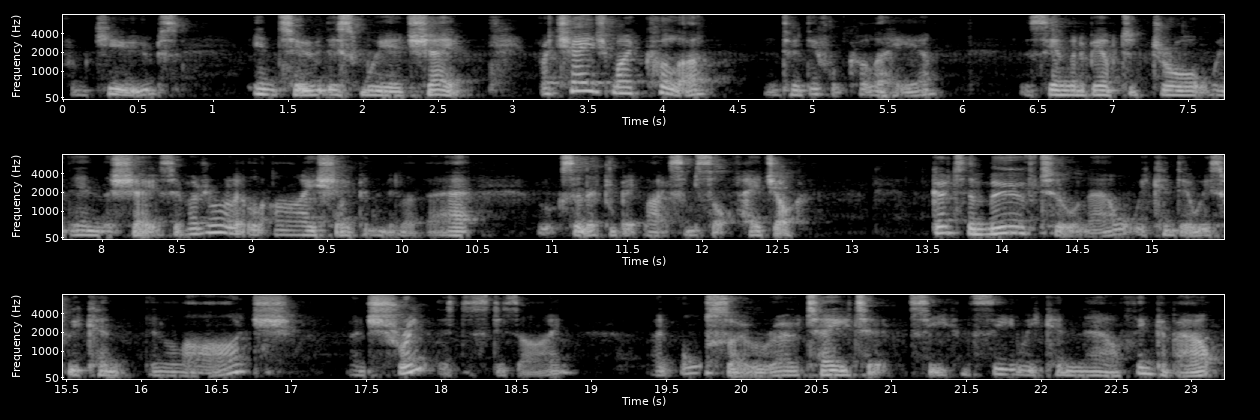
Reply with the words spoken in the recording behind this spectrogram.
from cubes into this weird shape. If I change my color into a different color here you'll see I'm going to be able to draw within the shape. So if I draw a little eye shape in the middle of there it looks a little bit like some sort of hedgehog. Go to the move tool now. What we can do is we can enlarge and shrink this design and also rotate it. So you can see we can now think about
